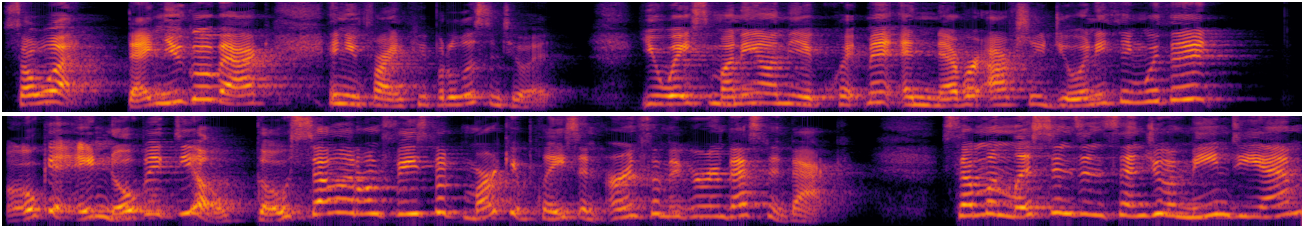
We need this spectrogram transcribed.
So what? Then you go back and you find people to listen to it. You waste money on the equipment and never actually do anything with it? Okay, no big deal. Go sell it on Facebook Marketplace and earn some of your investment back. Someone listens and sends you a mean DM?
